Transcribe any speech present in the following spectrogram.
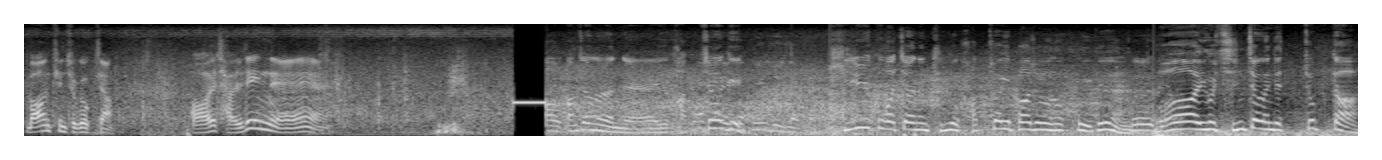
마운틴 조격장. 아 잘 돼 있네. 아우 깜짝 놀랐네. 이거 갑자기 길일 것 같지 않은 길로 갑자기 빠져갖고 이게. 와 이거 진짜 근데 좁다.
